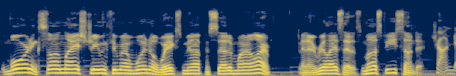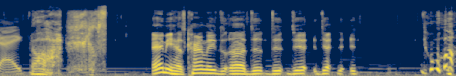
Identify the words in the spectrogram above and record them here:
The morning sunlight streaming through my window wakes me up instead of my alarm, and I realize that it must be Sunday. Sunday. Ah. Emi has kindly uh, d- d- d- d- d- what?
